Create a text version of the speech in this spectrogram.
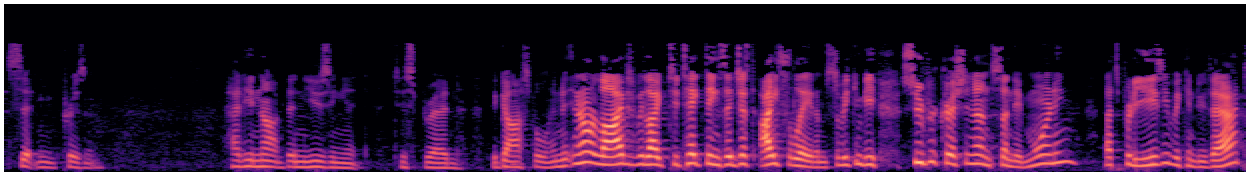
sit in prison had he not been using it to spread the gospel. And in our lives, we like to take things that just isolate them. So we can be super Christian on Sunday morning. That's pretty easy. We can do that.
